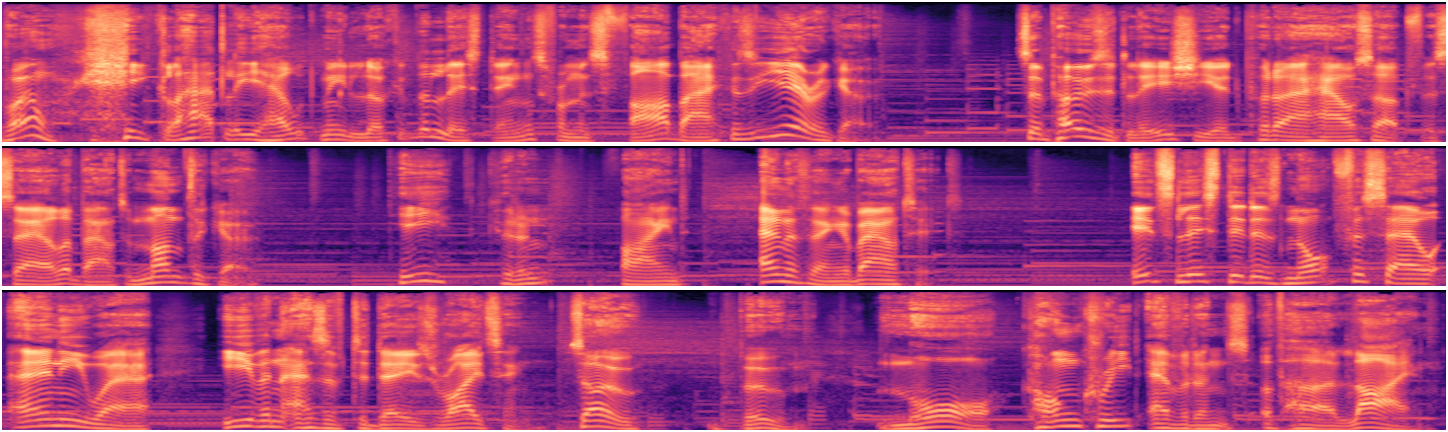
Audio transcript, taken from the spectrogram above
well, he gladly helped me look at the listings from as far back as a year ago. Supposedly, she had put her house up for sale about a month ago. He couldn't find anything about it. It's listed as not for sale anywhere, even as of today's writing. So, boom more concrete evidence of her lying.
